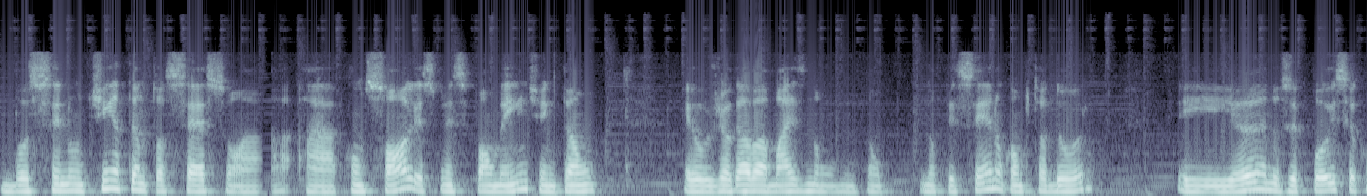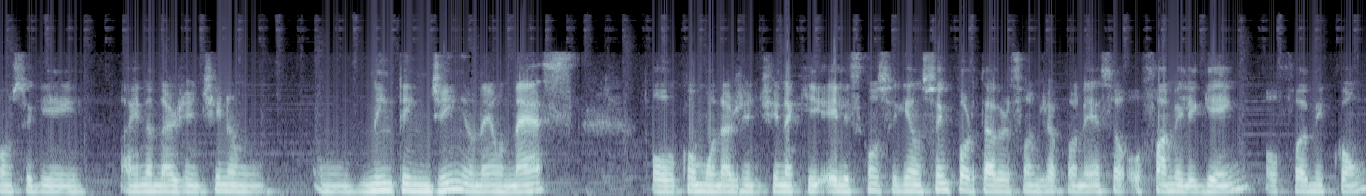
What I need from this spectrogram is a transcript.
Você não tinha tanto acesso a, a consoles, principalmente, então eu jogava mais no, no, no, PC, no computador, e anos depois eu consegui, ainda na Argentina, um, um Nintendinho, né, o NES, ou como na Argentina que eles conseguiam só importar a versão japonesa, o Family Game, ou Famicom,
